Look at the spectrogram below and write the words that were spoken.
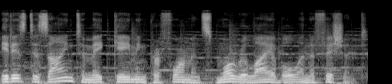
It is designed to make gaming performance more reliable and efficient.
